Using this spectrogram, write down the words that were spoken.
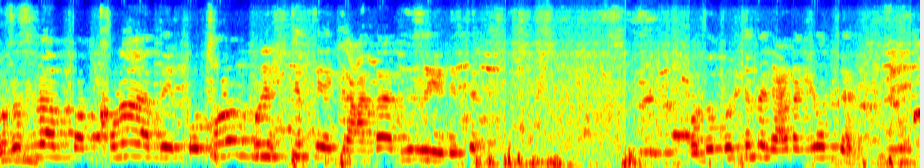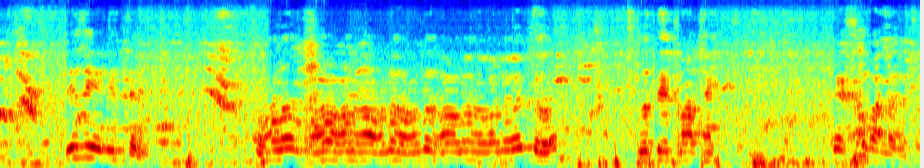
রসুলাম তৎক্ষণাৎ এই প্রথম বৃষ্টিতে গাটা ভিজিয়ে নিতেন। প্রথম বৃষ্টিতে গাটা কি করতেন? ভিজিয়ে নিতেন। ভালো ভালো ভালো ভালো ভালো ভালো ভালো হতো দুধের মা থাকতো। খুব ভালো হতো।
